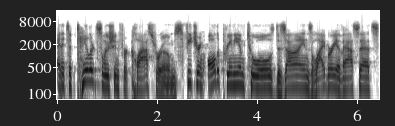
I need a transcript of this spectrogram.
and it's a tailored solution for classrooms featuring all the premium tools, designs, library of assets,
